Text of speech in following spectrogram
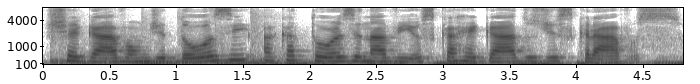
chegavam de 12 a 14 navios carregados de escravos.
